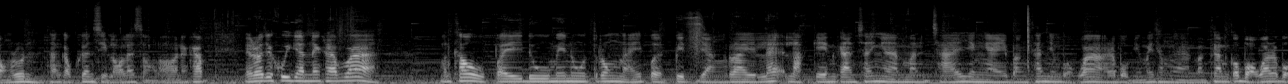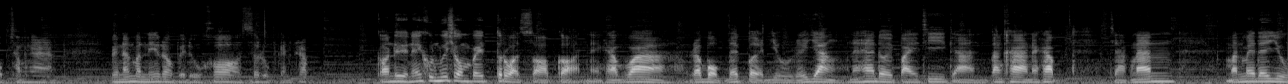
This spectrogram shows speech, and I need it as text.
2 รุ่น ทั้งกับเคลื่อน4ล้อและ 2 ล้อนะครับ เดี๋ยวเราจะคุยกันนะครับว่ามันเข้าไปดูเมนูตรงไหนเปิดปิดอย่างไร และหลักเกณฑ์การใช้งานมันใช้ยังไง บางท่านยังบอกว่าระบบยังไม่ทำงาน บางท่านก็บอกว่าระบบทำงานเพราะนั้นวันนี้เราไปดูข้อสรุปกันครับ ก่อนอื่นให้คุณผู้ชมไปตรวจสอบก่อนนะครับว่าระบบได้เปิดอยู่หรือยังนะฮะโดยไปที่การตั้งค่านะครับ จากนั้นมันไม่ได้อยู่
